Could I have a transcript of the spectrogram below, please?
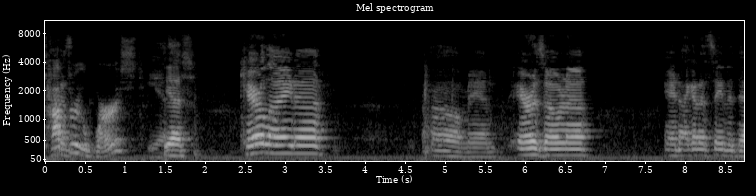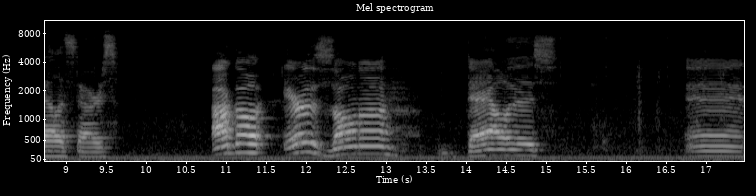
Top three worst? Yes. Yes. Carolina. Oh man, Arizona, and I gotta say the Dallas Stars. I'll go Arizona, Dallas, and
